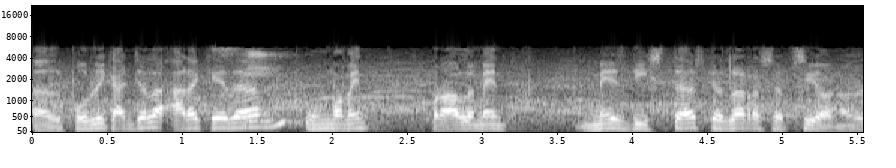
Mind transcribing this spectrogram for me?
el públic. Àngela, ara queda Sí. un moment probablement més distès, que és la recepció. No?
